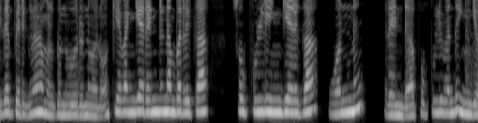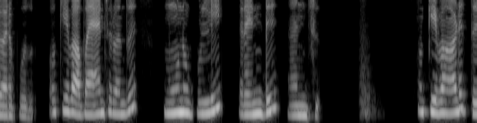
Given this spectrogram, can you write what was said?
இதை பெருக்கினா நம்மளுக்கு நூறுன்னு வரும். ஓகேவா இங்கே ரெண்டு நம்பர் இருக்கா? ஸோ புள்ளி இங்கே இருக்கா? ஒன்று ரெண்டு. அப்போ புள்ளி வந்து இங்கே வரப்போகுது. ஓகேவா அப்போ ஆன்சர் வந்து மூணு புள்ளி ரெண்டு அஞ்சு. ஓகேவா அடுத்து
